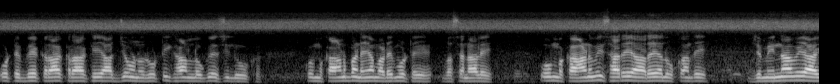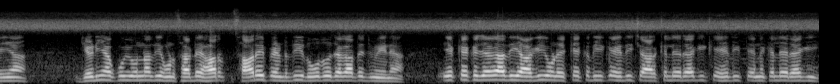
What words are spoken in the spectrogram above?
ਉਹ ਟਿੱਬੇ ਕਰਾ ਕਰਾ ਕੇ ਅੱਜ ਹੁਣ ਰੋਟੀ ਖਾਣ ਲੋਗੇ ਅਸੀਂ ਲੋਕ। ਕੋਈ ਮਕਾਨ ਬਣਿਆ ਮਾੜੇ ਮੋਟੇ ਵਸਣ ਵਾਲੇ। ਉਹ ਮਕਾਨ ਵੀ ਸਾਰੇ ਆ ਰਹੇ ਆ ਲੋਕਾਂ ਦੇ। ਜ਼ਮੀਨਾਂ ਵੀ ਆ ਗਈਆਂ। ਜਿਹੜੀਆਂ ਕੋਈ ਉਹਨਾਂ ਦੀ ਹੁਣ ਸਾਡੇ ਹਰ ਸਾਰੇ ਪਿੰਡ ਦੀ ਦੋ ਦੋ ਜਗ੍ਹਾ ਤੇ ਜ਼ਮੀਨ ਆ। ਇੱਕ ਇੱਕ ਜਗ੍ਹਾ ਦੀ ਆ ਗਈ ਹੁਣ ਇੱਕ ਇੱਕ ਦੀ ਕਿਸੇ ਦੀ 4 ਕਿੱਲੇ ਰਹਿ ਗਈ ਕਿਸੇ ਦੀ 3 ਕਿੱਲੇ ਰਹਿ ਗਈ।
